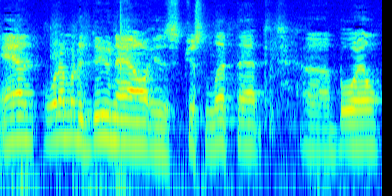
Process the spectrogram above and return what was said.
And what I'm going to do now is just let that uh, boil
